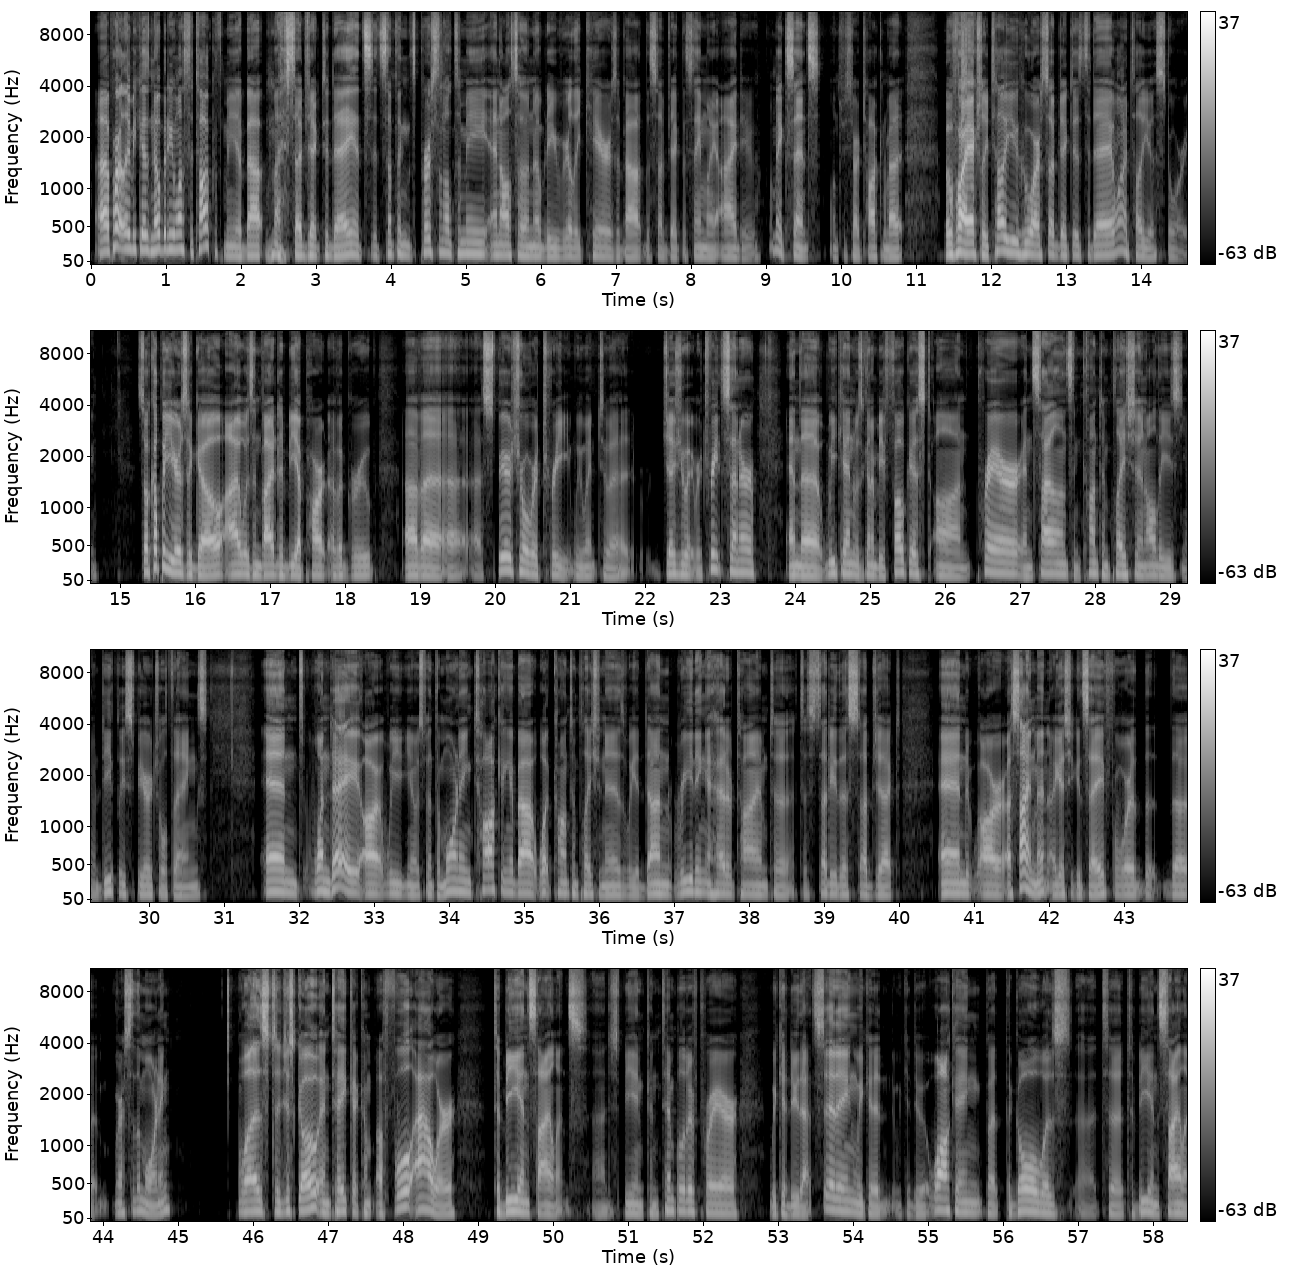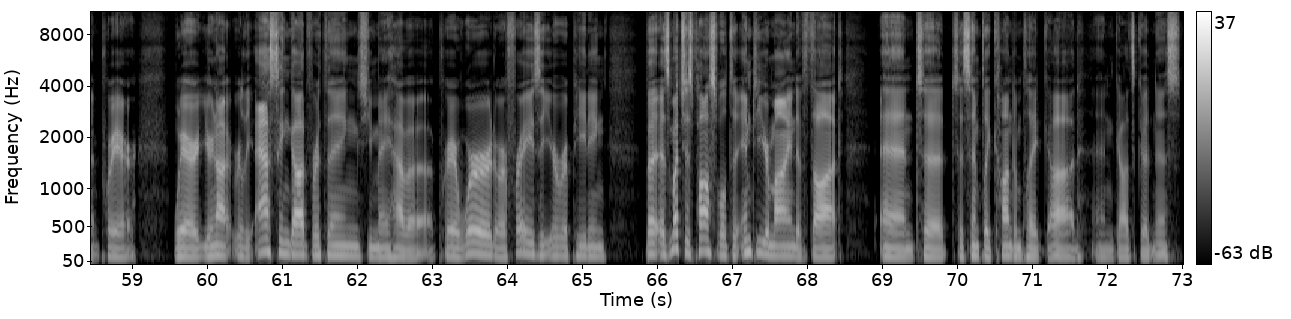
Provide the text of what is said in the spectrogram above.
Uh, partly because nobody wants to talk with me about my subject today. It's it's something that's personal to me, and also nobody really cares about the subject the same way I do. It makes sense once we start talking about it. But before I actually tell you who our subject is today, I want to tell you a story. So a couple years ago, I was invited to be a part of a group of a, a, a spiritual retreat. We went to a Jesuit retreat center, and the weekend was going to be focused on prayer and silence and contemplation, all these you know deeply spiritual things. And one day, uh, we you know spent the morning talking about what contemplation is. We had done reading ahead of time to to study this subject, and our assignment, I guess you could say, for the the rest of the morning was to just go and take a, a full hour to be in silence, uh, just be in contemplative prayer. We could do that sitting, we could we could do it walking, but the goal was uh, to to be in silent prayer, where you're not really asking God for things. You may have a, a prayer word or a phrase that you're repeating, but as much as possible to empty your mind of thought and to to simply contemplate God and God's goodness.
